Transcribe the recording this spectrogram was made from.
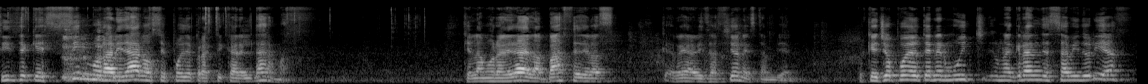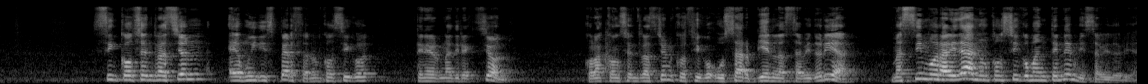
Se dice que sin moralidad no se puede practicar el Dharma. Que la moralidad es la base de las realizaciones también. Porque yo puedo tener muy, una grande sabiduría, sin concentración es muy dispersa, no consigo tener una dirección. Con la concentración consigo usar bien la sabiduría, mas sin moralidad no consigo mantener mi sabiduría.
